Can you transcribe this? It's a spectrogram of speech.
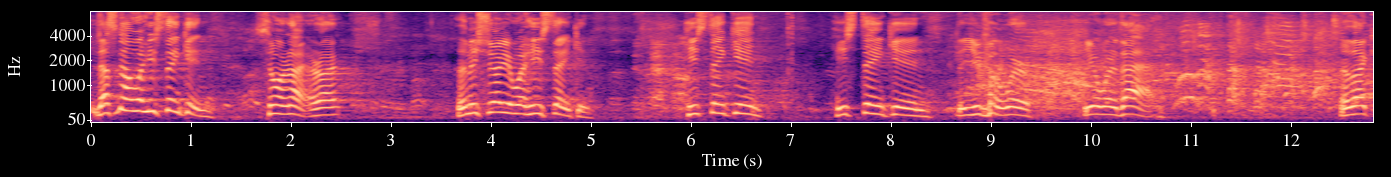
That's not what he's thinking tomorrow night, all right? Let me show you what he's thinking. He's thinking, he's thinking that you're gonna wear, you're gonna wear that. And like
